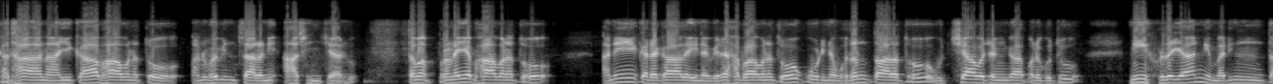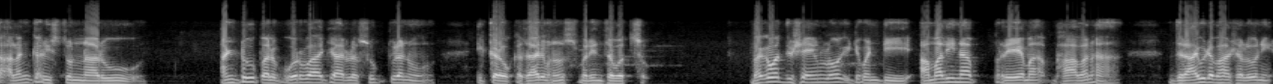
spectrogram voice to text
కథానాయికా భావనతో అనుభవించాలని ఆశించారు. తమ ప్రణయ భావనతో అనేక రకాలైన విరహ భావనతో కూడిన ఉదంతాలతో ఉచ్చావచంగా పలుకుతూ నీ హృదయాన్ని మరింత అలంకరిస్తున్నారు అంటూ పలు పూర్వాచారుల సూక్తులను ఇక్కడ ఒక్కసారి మనం స్మరించవచ్చు. భగవద్ విషయంలో ఇటువంటి అమలిన ప్రేమ భావన ద్రావిడ భాషలోని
